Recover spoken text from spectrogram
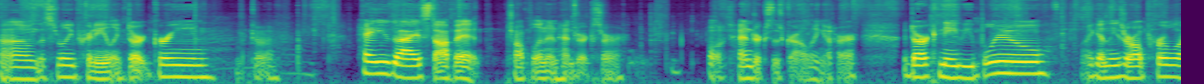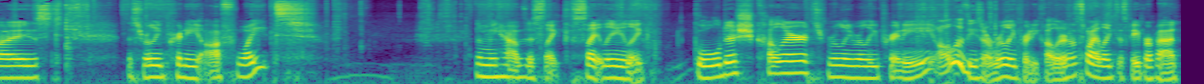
Um, this really pretty, like, dark green, like a Hey, you guys, stop it. Choplin and Hendrix are... Well, Hendrix is growling at her. A dark navy blue. Again, these are all pearlized. This really pretty off-white. Then we have this, like, slightly, like, goldish color. It's really, really pretty. All of these are really pretty colors. That's why I like this paper pad. And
